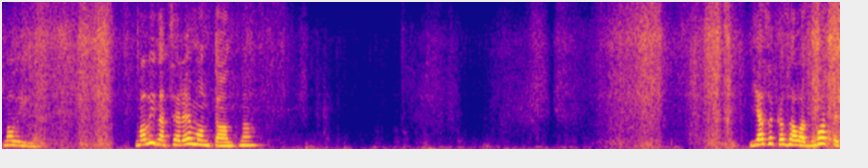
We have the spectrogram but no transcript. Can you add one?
малину. Малина це ремонтантна. Я заказала 20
